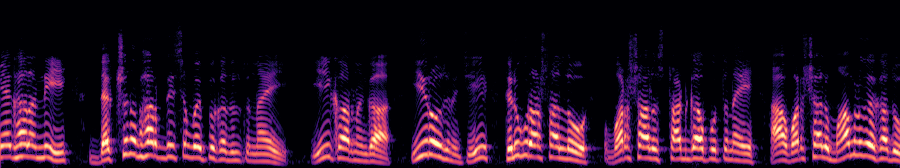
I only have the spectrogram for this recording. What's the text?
మేఘాలన్నీ దక్షిణ భారతదేశం వైపు కదులుతున్నాయి. ఈ కారణంగా ఈ రోజు నుంచి తెలుగు రాష్ట్రాల్లో వర్షాలు స్టార్ట్ కాబోతున్నాయి. ఆ వర్షాలు మామూలుగా కాదు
